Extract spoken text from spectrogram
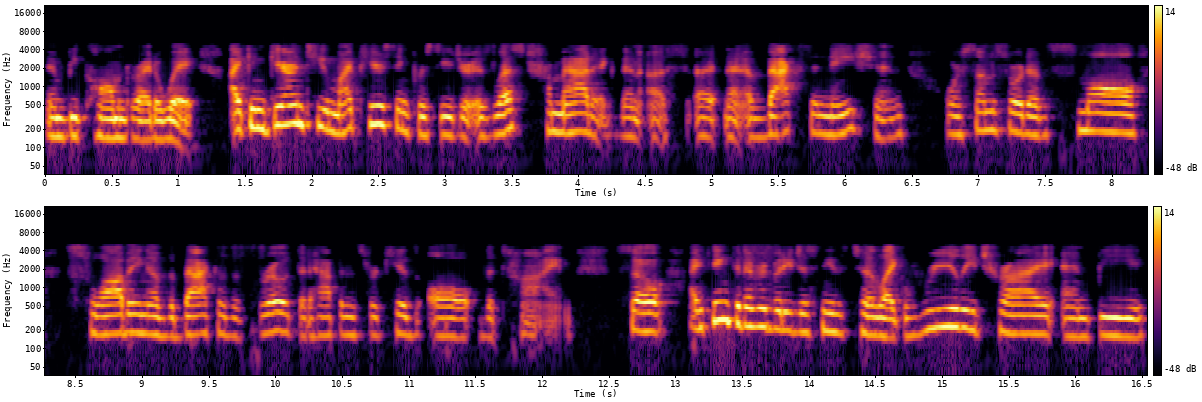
and be calmed right away. I can guarantee you my piercing procedure is less traumatic than a, a, a vaccination or some sort of small swabbing of the back of the throat that happens for kids all the time. So I think that everybody just needs to like really try and be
